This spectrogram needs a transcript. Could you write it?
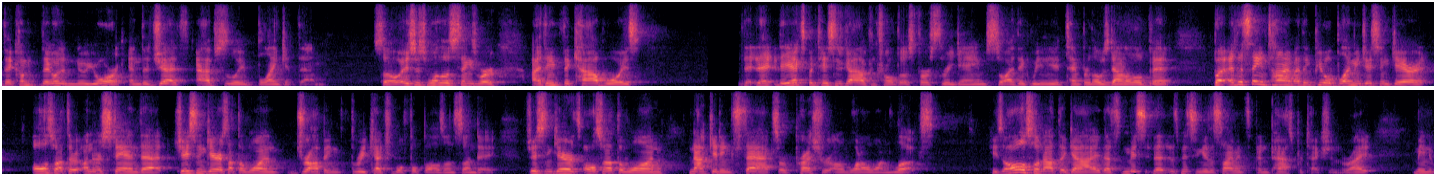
They come, they go to New York, and the Jets absolutely blanket them. So it's just one of those things where I think the Cowboys, the, the expectations got out of control those first three games. So I think we need to temper those down a little bit. But at the same time, I think people blaming Jason Garrett also have to understand that Jason Garrett's not the one dropping three catchable footballs on Sunday. Jason Garrett's also not the one not getting sacks or pressure on one-on-one looks. He's also not the guy that's missing that is missing his assignments in pass protection, right? I mean,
